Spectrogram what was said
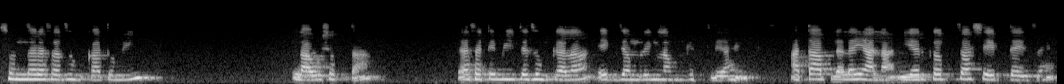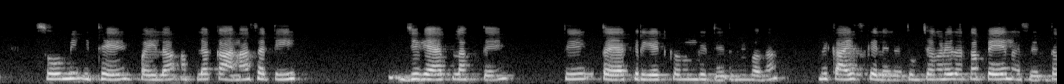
सुंदर असा झुमका तुम्ही लावू शकता. त्यासाठी मी त्या झुमक्याला एक जमरिंग लावून घेतली आहे. आता आपल्याला याला इयर कपचा शेप द्यायचा आहे. सो मी इथे पहिला आपल्या कानासाठी जी गॅप लागते ती तयार क्रिएट करून घेते. तुम्ही बघा. मी काहीच केलेलं आहे तुमच्याकडे जर का पेन असेल तर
